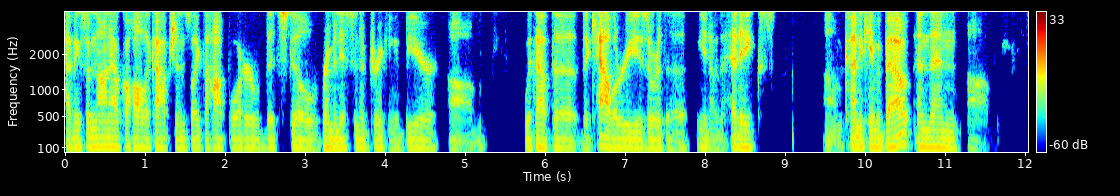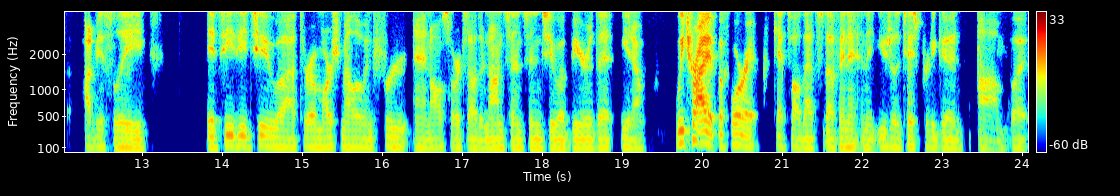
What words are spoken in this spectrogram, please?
having some non-alcoholic options like the hop water that's still reminiscent of drinking a beer um without the the calories or the you know the headaches um, kind of came about and then um, obviously it's easy to uh, throw marshmallow and fruit and all sorts of other nonsense into a beer that you know we try it before it gets all that stuff in it and it usually tastes pretty good. Um, but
